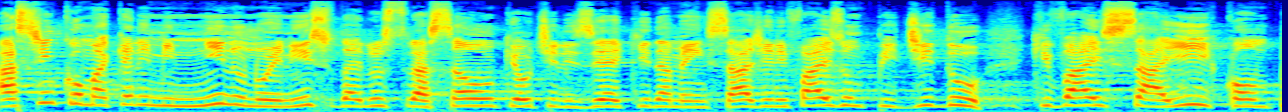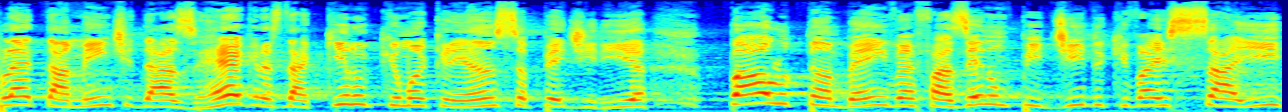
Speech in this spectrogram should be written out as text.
Assim como aquele menino no início da ilustração que eu utilizei aqui da mensagem, ele faz um pedido que vai sair completamente das regras daquilo que uma criança pediria. Paulo também vai fazer um pedido que vai sair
